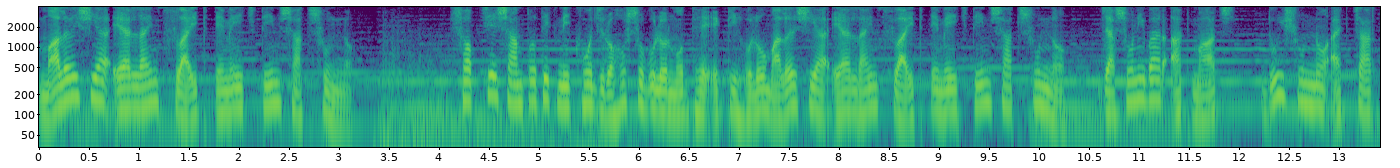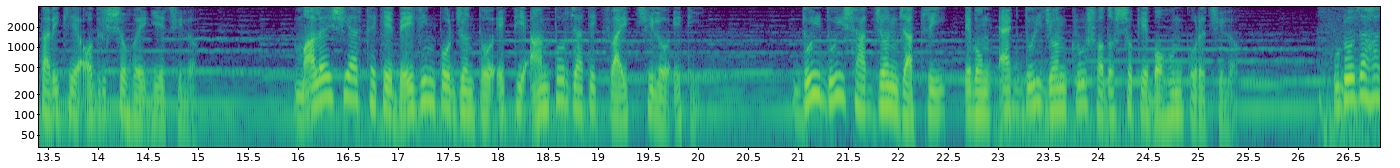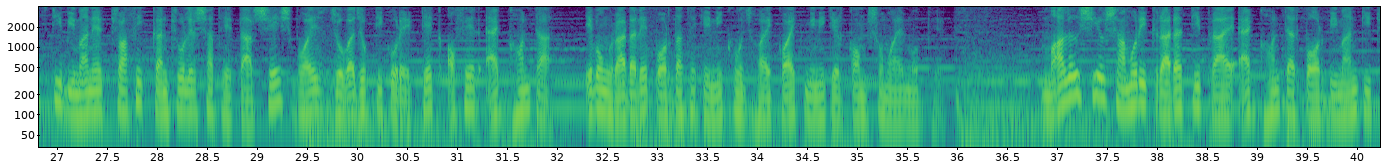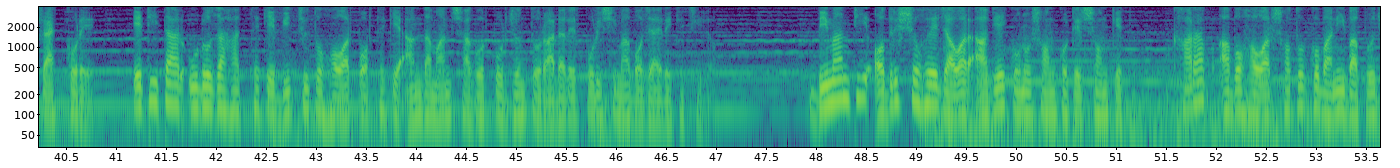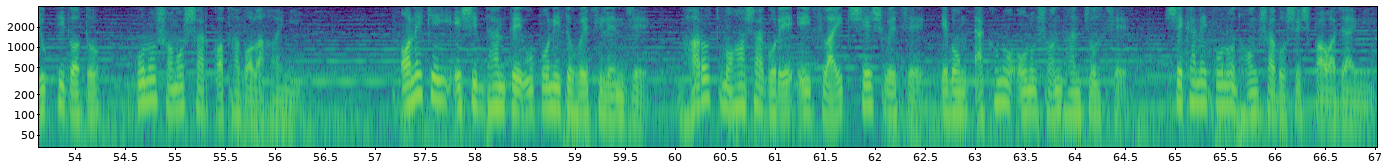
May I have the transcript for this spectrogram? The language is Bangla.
মালয়েশিয়া এয়ারলাইন্স ফ্লাইট এমএইচ তিন সাত শূন্য। সবচেয়ে সাম্প্রতিক নিখোঁজ রহস্যগুলোর মধ্যে একটি হল মালয়েশিয়া এয়ারলাইন্স ফ্লাইট এমএইচ তিন সাত শূন্য, যা শনিবার আট মার্চ দুই শূন্য এক চার তারিখে অদৃশ্য হয়ে গিয়েছিল। মালয়েশিয়ার থেকে বেইজিং পর্যন্ত একটি আন্তর্জাতিক ফ্লাইট ছিল এটি। দুই দুই সাতজন যাত্রী এবং এক দুই জন ক্রু সদস্যকে বহন করেছিল। উড়োজাহাজটি বিমানের ট্রাফিক কন্ট্রোলের সাথে তার শেষ ভয়েস যোগাযোগটি করে টেক অফের এক ঘণ্টা এবং রাডারে পর্দা থেকে নিখোঁজ হয় কয়েক মিনিটের কম সময়ের মধ্যে। মালয়েশীয় সামরিক রাডারটি প্রায় এক ঘণ্টার পর বিমানটি ট্র্যাক করে। এটি তার উড়োজাহাজ থেকে বিচ্যুত হওয়ার পর থেকে আন্দামান সাগর পর্যন্ত রাডারের পরিসীমা বজায় রেখেছিল। বিমানটি অদৃশ্য হয়ে যাওয়ার আগে কোনো সংকটের সংকেত, খারাপ আবহাওয়ার সতর্কবাণী বা প্রযুক্তিগত কোনো সমস্যার কথা বলা হয়নি। অনেকেই এ সিদ্ধান্তে উপনীত হয়েছিলেন যে, ভারত মহাসাগরে এই ফ্লাইট শেষ হয়েছে এবং এখনও অনুসন্ধান চলছে, সেখানে কোনো ধ্বংসাবশেষ পাওয়া যায়নি।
